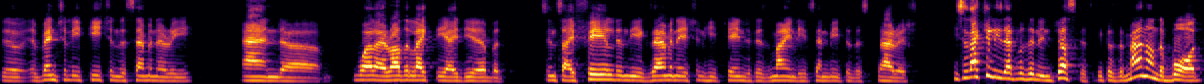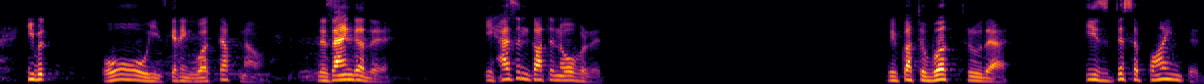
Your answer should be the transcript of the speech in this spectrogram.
to eventually teach in the seminary. And, uh, well, I rather like the idea, but since I failed in the examination, he changed his mind. He sent me to this parish. He said, actually, that was an injustice because the man on the board, he was, oh, he's getting worked up now. There's anger there. He hasn't gotten over it. We've got to work through that. He's disappointed.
